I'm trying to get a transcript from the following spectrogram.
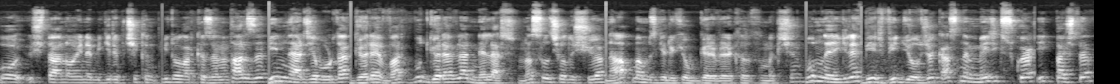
Bu 3 tane oyuna bir girip çıkın 1 dolar kazanın. Tarzı binlerce burada görev var. Bu görevler neler? Nasıl çalışıyor? Ne yapmamız gerekiyor bu görevlere katılmak için? Bununla ilgili bir video olacak. Aslında Magic Square ilk başta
